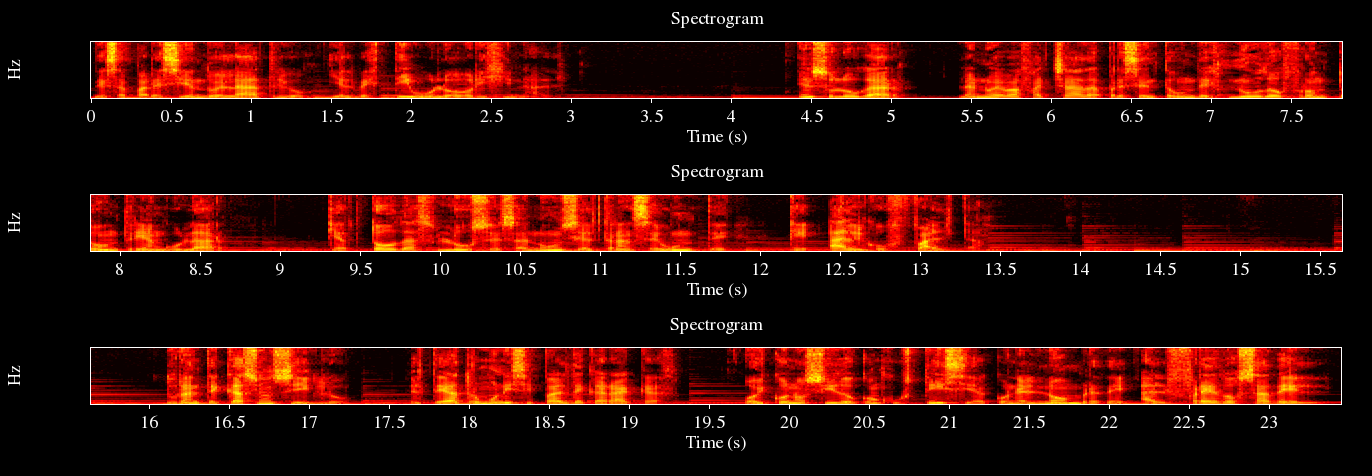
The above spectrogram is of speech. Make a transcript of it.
desapareciendo el atrio y el vestíbulo original. En su lugar, la nueva fachada presenta un desnudo frontón triangular que a todas luces anuncia al transeúnte que algo falta. Durante casi un siglo, el Teatro Municipal de Caracas, hoy conocido con justicia con el nombre de Alfredo Sadel,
